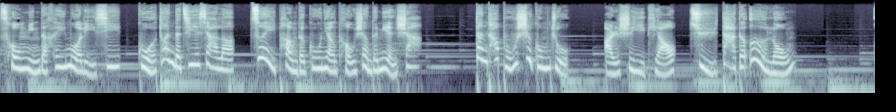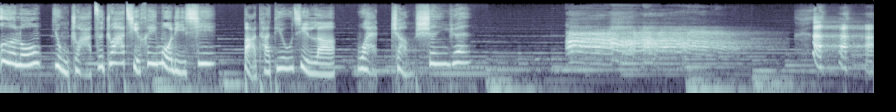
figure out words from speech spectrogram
聪明的黑莫里西果断的揭下了。最胖的姑娘头上的面纱，但她不是公主，而是一条巨大的恶龙。恶龙用爪子抓起黑莫里希，把它丢进了万丈深渊。啊！哈哈哈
